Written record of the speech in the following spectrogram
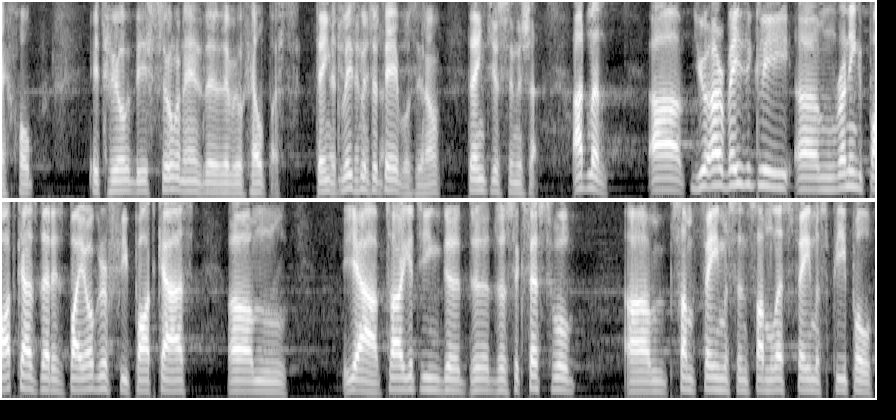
I hope it will be soon and they will help us. Thank At you, least Siniša. with the tables, you know. Thank you, Siniša. Adnan, uh, you are basically um, running a podcast that is biography podcast um, yeah, targeting the, the, the successful, um, some famous and some less famous people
